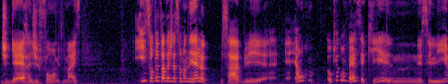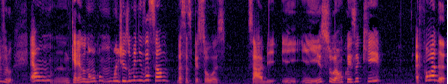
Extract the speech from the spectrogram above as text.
de guerra, de fome e tudo mais e são tratadas dessa maneira, sabe? É, é um, o que acontece aqui nesse livro é um, querendo ou não, uma desumanização dessas pessoas, sabe? E, e isso é uma coisa que é foda.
